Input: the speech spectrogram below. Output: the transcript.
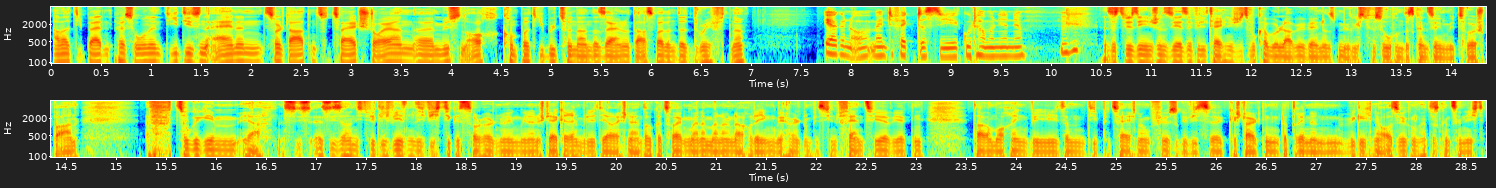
Aber die beiden Personen, die diesen einen Soldaten zu zweit steuern, äh, müssen auch kompatibel zueinander sein und das war dann der Drift, ne? Ja, genau. Im Endeffekt, dass sie gut harmonieren, ja. Mhm. Das heißt, wir sehen schon sehr, sehr viel technisches Vokabular. Wir werden uns möglichst versuchen, das Ganze irgendwie zu ersparen zugegeben, ja, es ist, es ist auch nicht wirklich wesentlich wichtig. Es soll halt nur irgendwie einen stärkeren militärischen Eindruck erzeugen, meiner Meinung nach, oder irgendwie halt ein bisschen fancier wirken. Darum auch irgendwie dann die Bezeichnung für so gewisse Gestalten da drinnen wirklich eine Auswirkung hat das Ganze nicht.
